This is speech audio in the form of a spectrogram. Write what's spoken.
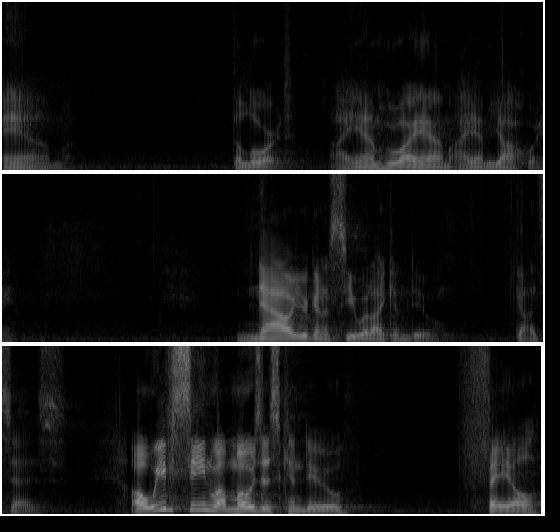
am the Lord. I am who I am. I am Yahweh. Now you're going to see what I can do, God says. Oh, we've seen what Moses can do fail.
